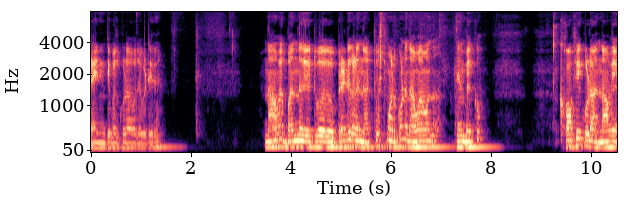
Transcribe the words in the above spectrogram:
ಡೈನಿಂಗ್ ಟೇಬಲ್ ಕೂಡ ಅವೈಲೇಬಿಲಿಟಿ ನಾವೇ ಬಂದು ಬ್ರೆಡ್ಗಳನ್ನು ಟೋಸ್ಟ್ ಮಾಡಿಕೊಂಡು ನಾವೇ ಒಂದು ತಿನ್ನಬೇಕು ಕಾಫಿ ಕೂಡ ನಾವೇ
